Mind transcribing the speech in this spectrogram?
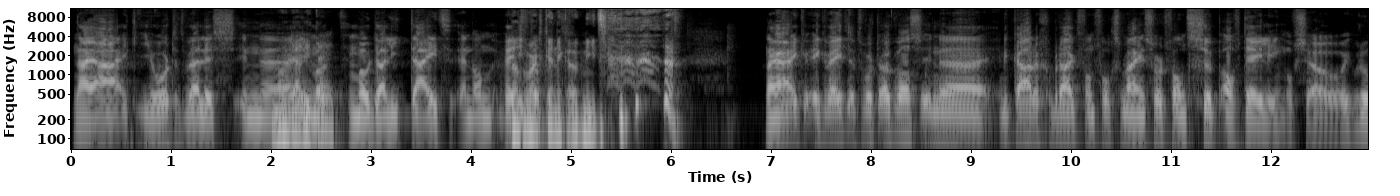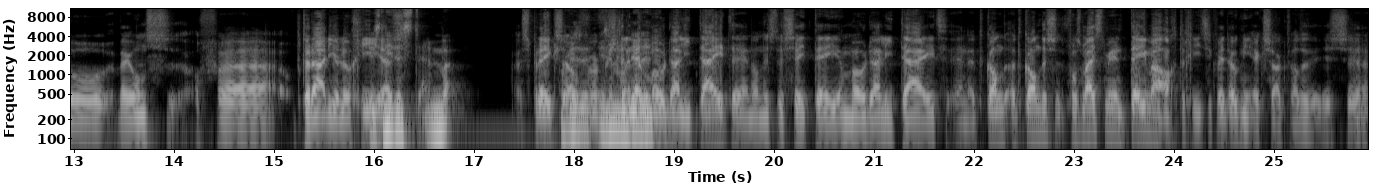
Nou ja, ik, je hoort het wel eens in, uh, modaliteit. In mo modaliteit. En dan weet dat ik woord dat ken het... ik ook niet. Nou ja, ik, ik weet, het wordt ook wel eens in, uh, in de kader gebruikt van volgens mij een soort van subafdeling of zo. Ik bedoel, bij ons of uh, op de radiologie. Is niet een Spreek ze over is verschillende modaliteiten en dan is de CT een modaliteit. En het kan, het kan dus, volgens mij is het meer een thema-achtig iets. Ik weet ook niet exact wat het is. Uh...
